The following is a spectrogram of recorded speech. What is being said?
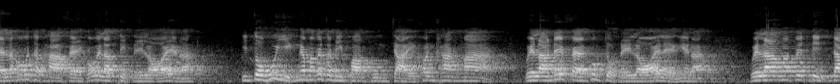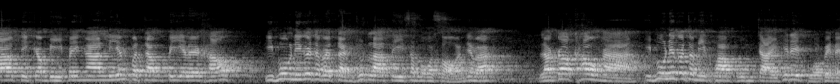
นแล้วเขาก็จะพาแฟนเขาเวลาติดในร้อยนะอีตัวผู้หญิงเนี่ยมันก็จะมีความภูมิใจค่อนข้างมาก เวลาได้แฟนพวกจบในร้อยอะไรอย่างเงี้ยนะเวลามันไปติดดาวติดกระบี่ไปงานเลี้ยงประจำปีอะไรเขาอีพวกนี้ก็จะไปแต่งชุดราตรีสโมสรใช่ไหม แล้วก็เข้างาน อีพวกนี้ก็จะมีความภูมิใจที่ได้ผัวเป็นใน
